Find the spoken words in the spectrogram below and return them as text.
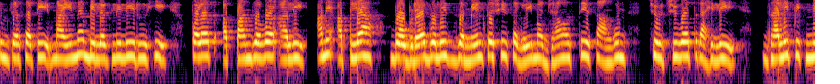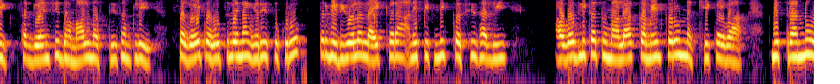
तुमच्यासाठी. माईनं बिलगलेली रुही पळत आप्पांजवळ आली आणि आपल्या बोबड्या बोलीत जमेल तशी सगळी मज्जा मस्ती सांगून चिवचिवत राहिली. झाली पिकनिक. सगळ्यांची धमाल मस्ती संपली. सगळे पोहोचले ना घरी सुखरूप? तर व्हिडिओला लाईक करा आणि पिकनिक कशी झाली? आवडली का तुम्हाला? कमेंट करून नक्की कळवा. मित्रांनो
